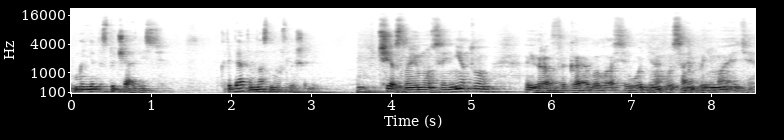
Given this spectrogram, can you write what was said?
мы не достучались к ребятам, нас не услышали. Честно, эмоций нету. Игра такая была сегодня, вы сами понимаете.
